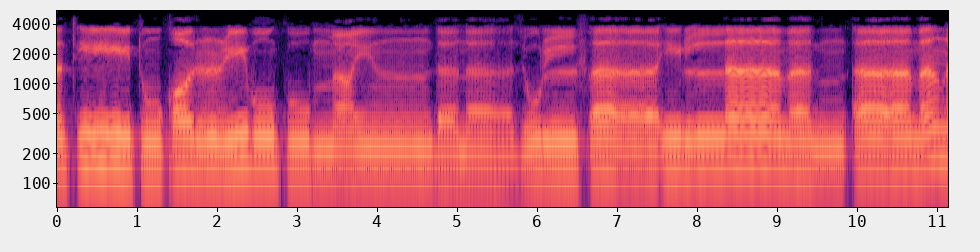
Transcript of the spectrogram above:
بِالَّتِي تُقَرِّبُكُمْ عِندَنَا زُلْفَىٰ إِلَّا مَنْ آمَنَ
